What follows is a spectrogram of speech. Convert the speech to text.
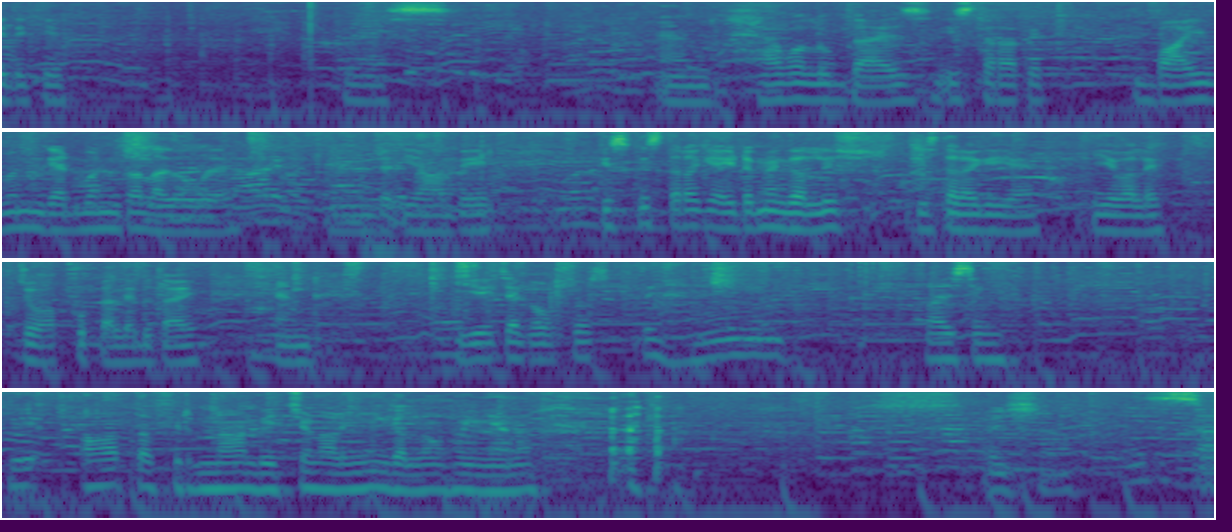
ये देखिए। Yes and have a look guys इस तरह पे बाई वन गेट वन का लगा हुआ है। एंड यहाँ पे किस किस तरह के आइटम है? गर्लिश किस तरह की है? ये वाले जो आपको पहले बताए। एंड ये चेकआउट कर सकते हैं। राज सिंह ये आ तो फिर ना बेचने वाली गल् हुई ना। अच्छा। So,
